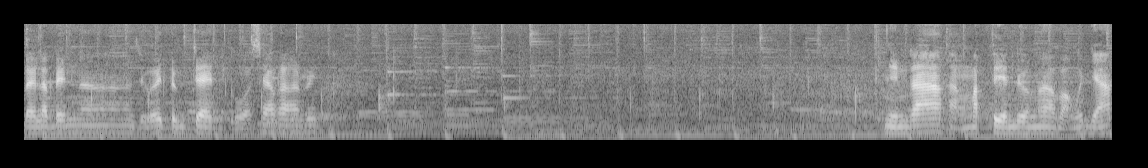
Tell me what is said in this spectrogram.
đây là bên uh, dưới từng trệt của xe Ferrari nhìn ra thẳng mặt tiền đường Võ Nguyên Giáp.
